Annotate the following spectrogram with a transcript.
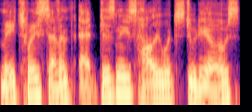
May 27th at Disney's Hollywood Studios.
